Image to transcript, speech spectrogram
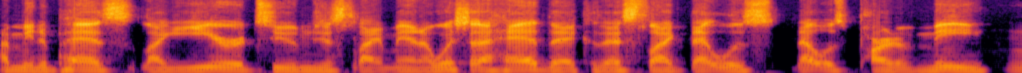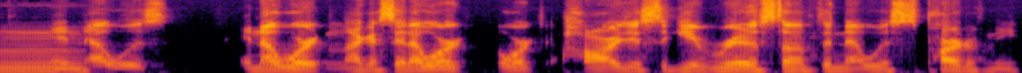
I mean, the past like year or two, I'm just like, man, I wish I had that because that's like that was that was part of me, mm. and that was and I worked like I said, I worked worked hard just to get rid of something that was part of me.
